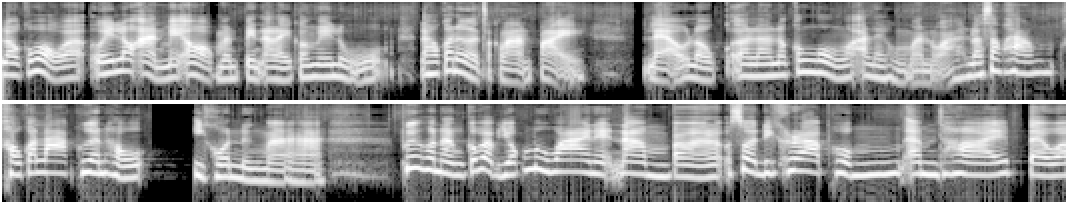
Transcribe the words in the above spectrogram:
เราก็บอกว่า เอ้ย เราอ่านไม่ออกมันเป็นอะไรก็ไม่รู้ แล้วก็เดินจากร้านไป แล้วเราแล้วเราก็งงว่าอะไรของมันวะแล้วสักพักเขาก็ลากเพื่อนเขาอีกคนหนึ่งมา เพื่อนคนนั้นก็แบบยกมือไหว้แนะนำประมาณสวัสดีครับผมแอมไทยแต่ว่า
